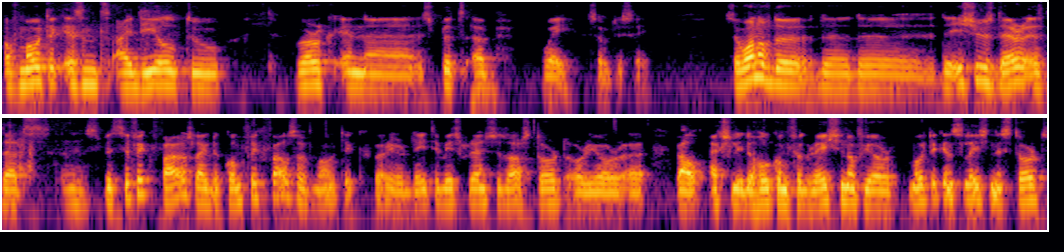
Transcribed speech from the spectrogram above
of Mautic isn't ideal to work in a split up way, so to say. So one of the, the, the, the, issues there is that uh, specific files, like the config files of Mautic, where your database credentials are stored, or your, uh, well, actually the whole configuration of your Mautic installation is stored,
